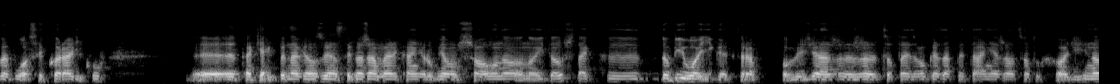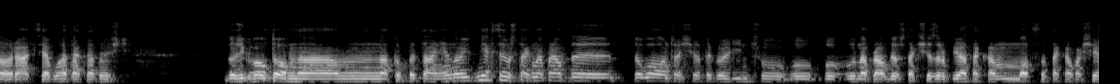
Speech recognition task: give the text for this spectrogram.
we włosy koralików. E, tak jakby nawiązując do tego, że Amerykanie lubią show, no, no i to już tak e, dobiło Igę, która powiedziała, że, że co to jest w ogóle za pytanie, że o co tu chodzi. No reakcja była taka dość, dość gwałtowna mm, na to pytanie. No i nie chcę już tak naprawdę dołączać się do tego linczu, bo, bo, bo naprawdę już tak się zrobiła taka mocno, taka właśnie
